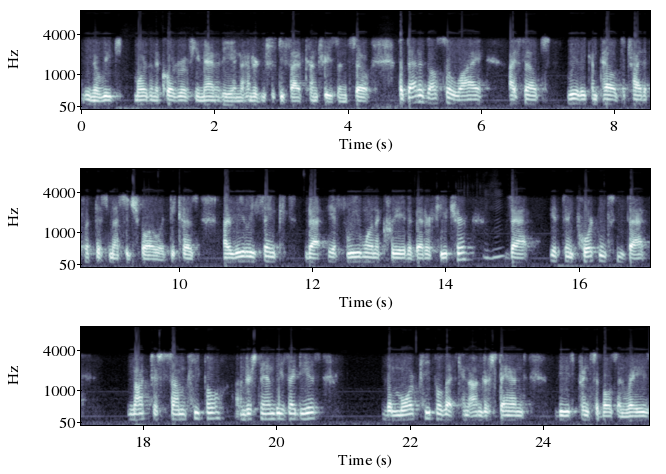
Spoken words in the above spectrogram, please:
you know reached more than a quarter of humanity in 155 countries, and so. But that is also why I felt really compelled to try to put this message forward because I really think that if we want to create a better future, mm-hmm. that it's important that not just some people understand these ideas, the more people that can understand these principles and raise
